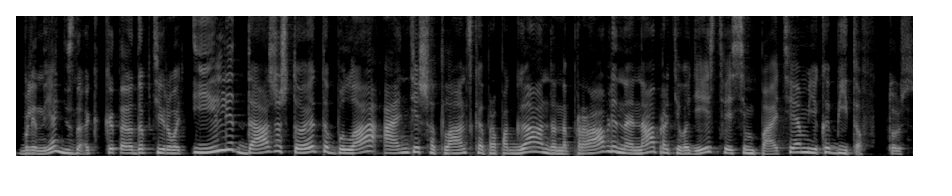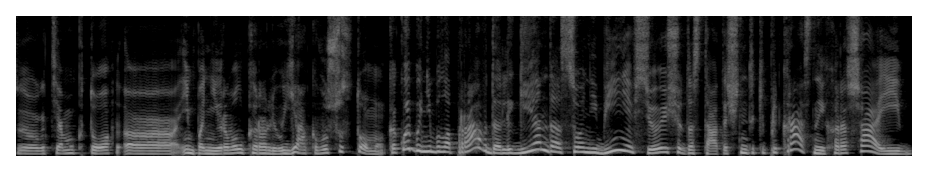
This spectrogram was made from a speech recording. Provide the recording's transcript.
Блин, я не знаю, как это адаптировать. Или даже, что это была антишотландская пропаганда, направленная на противодействие симпатиям якобитов то есть э, тем, кто э, импонировал королю Якову VI. Какой бы ни была правда, легенда о Соне Бине все еще достаточно таки прекрасна и хороша, и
